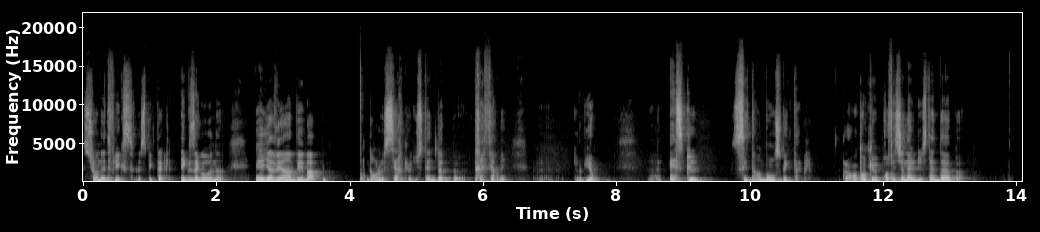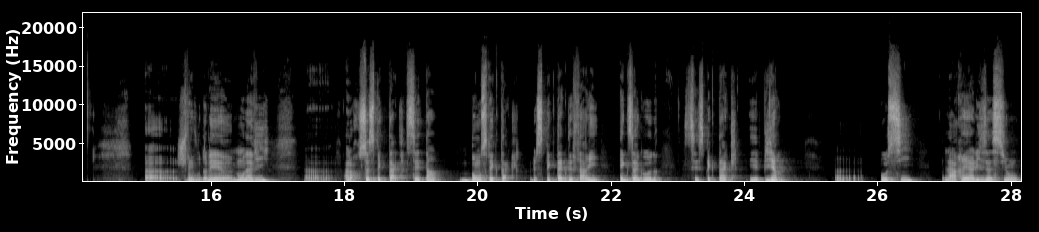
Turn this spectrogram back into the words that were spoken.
sur Netflix, le spectacle Hexagone. Et il y avait un débat dans le cercle du stand-up très fermé de Lyon. Est-ce que c'est un bon spectacle? Alors, en tant que professionnel du stand-up, je vais vous donner mon avis. Euh, alors, ce spectacle, c'est un bon spectacle. Le spectacle de Farid, Hexagone, ce spectacle est bien. Euh, aussi, la réalisation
